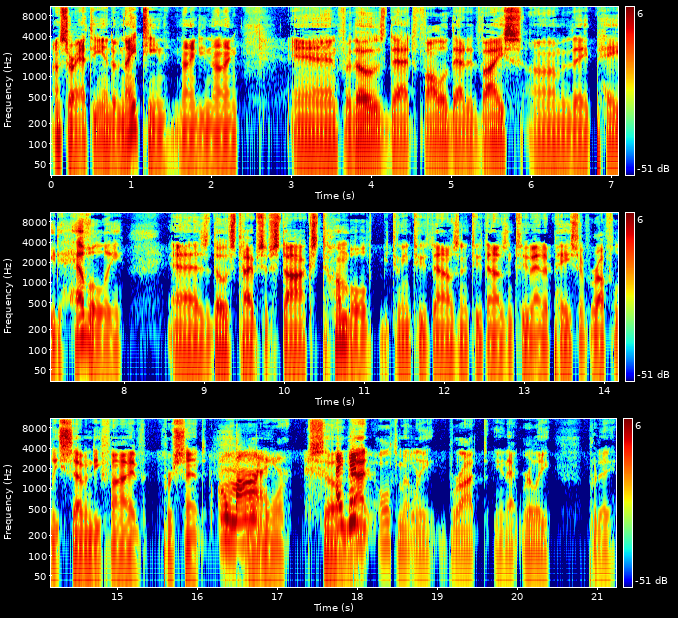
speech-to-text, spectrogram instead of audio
I'm sorry, at the end of 1999. And for those that followed that advice, um, they paid heavily as those types of stocks tumbled between 2000 and 2002 at a pace of roughly 75 percent oh my. or more. So I that didn't... ultimately brought you know that really put a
